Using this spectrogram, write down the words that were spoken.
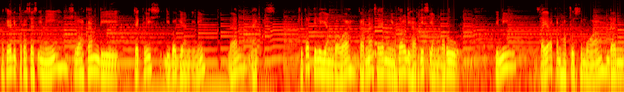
Oke di proses ini silahkan di checklist di bagian ini. Dan next kita pilih yang bawah karena saya menginstal di harddisk yang baru. Ini saya akan hapus semua dan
